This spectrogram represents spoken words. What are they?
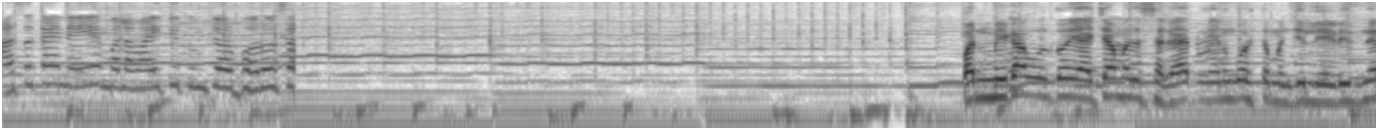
असं काय नाहीये मला माहिती आहे तुमच्यावर भरोसा पण मी काय बोलतो याच्यामध्ये सगळ्यात मेन गोष्ट म्हणजे लेडीजने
